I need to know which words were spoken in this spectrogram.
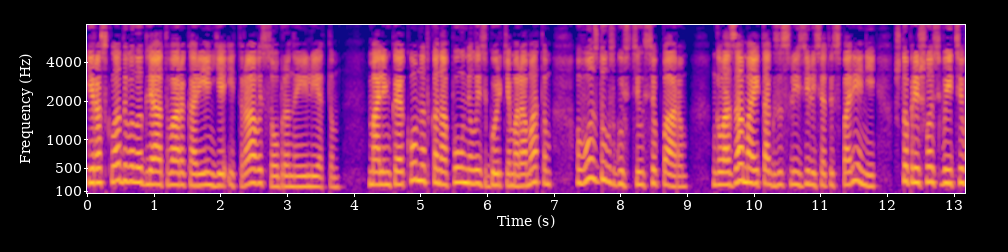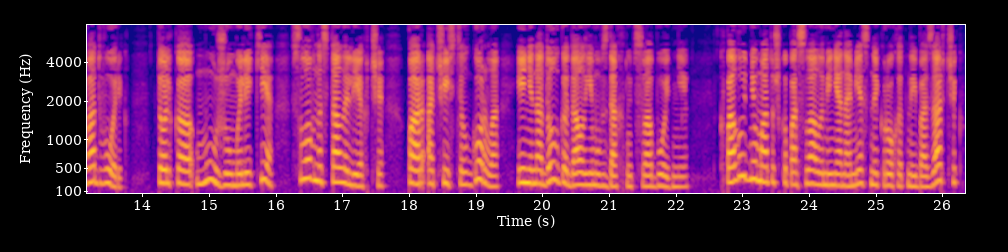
и раскладывала для отвара коренья и травы, собранные летом. Маленькая комнатка наполнилась горьким ароматом, воздух сгустился паром. Глаза мои так заслезились от испарений, что пришлось выйти во дворик. Только мужу Маляке словно стало легче, пар очистил горло и ненадолго дал ему вздохнуть свободнее. К полудню матушка послала меня на местный крохотный базарчик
